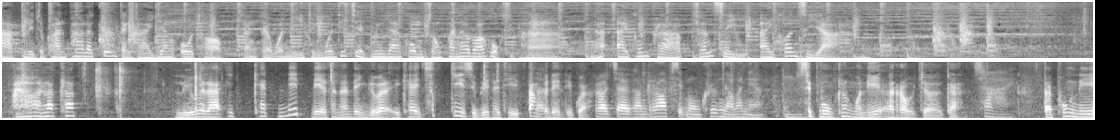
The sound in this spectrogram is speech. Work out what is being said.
ลาดผลิตภัณฑ์ผ้าและเครื่องแต่งกายยังโอท็อปตั้งแต่วันนี้ถึงวันที่ 7 มีนาคม 2565 ณ ไอคอนคราฟชั้น 4 ไอคอนสยาม เอาละครับ เหลือเวลาอีกแค่นิดเดียวเท่านั้นเองเหรือว่าอีกแค่สัก20วินาทีตั้งประเด็นดีกว่า เราเจอกันรอบ 10โมงครึ่งนะวันเนี้ยอืม10โมงครึ่งวันนี้เราเจอกัน ใช่แต่พรุ่งนี้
